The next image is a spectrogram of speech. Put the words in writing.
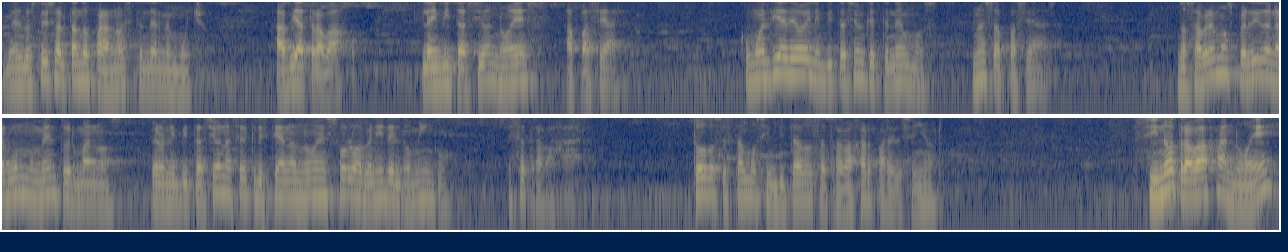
Me lo estoy saltando para no extenderme mucho. Había trabajo. La invitación no es a pasear. Como el día de hoy, la invitación que tenemos no es a pasear nos habremos perdido en algún momento, hermanos, pero la invitación a ser cristiano no es solo a venir el domingo, es a trabajar. Todos estamos invitados a trabajar para el Señor. Si no trabaja Noé,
